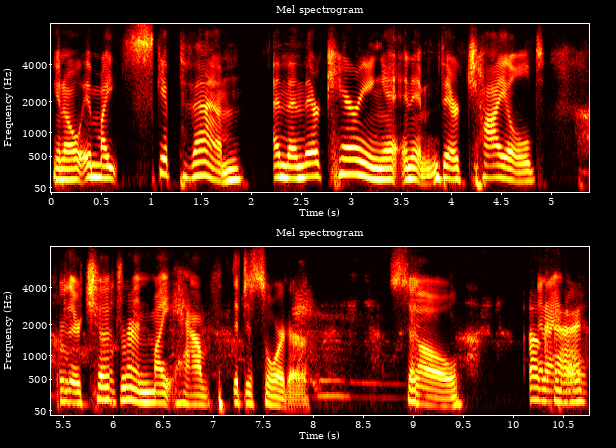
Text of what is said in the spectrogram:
You know, it might skip them and then they're carrying it and it, their child or their children might have the disorder. So, and I know Okay.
